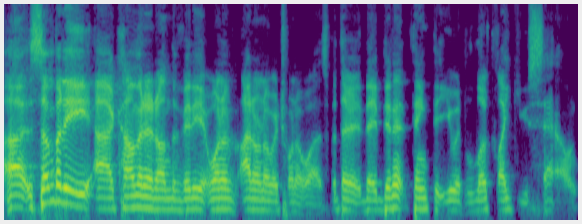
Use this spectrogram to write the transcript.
Uh, somebody uh, commented on the video. One of I don't know which one it was, but they they didn't think that you would look like you sound.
